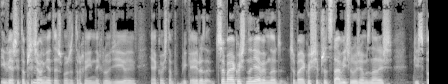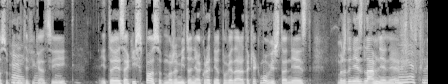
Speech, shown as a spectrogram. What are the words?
I wiesz, i to przyciągnie też może trochę innych ludzi, yy, jakąś tam publikę. I trzeba jakoś, no nie wiem, no, trzeba jakoś się przedstawić ludziom, znaleźć jakiś sposób Tak, identyfikacji. tak, tak. I to jest jakiś sposób. Może mi to nie akurat nie odpowiada, ale tak jak mówisz, to nie jest... Może to nie jest dla mnie, nie? No jasne.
